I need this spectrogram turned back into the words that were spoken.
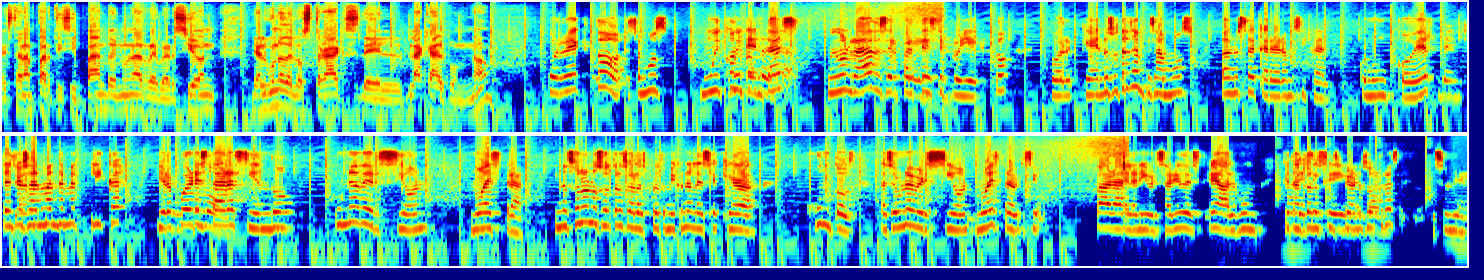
estarán participando en una reversión de alguno de los tracks del Black Album, ¿no? Correcto, estamos muy contentas, muy, honradas de ser parte de este proyecto porque nosotros empezamos toda nuestra carrera musical con un cover dentro de Salman de Metallica y ahora poder estar haciendo una versión nuestra. Y no solo nosotros solos, pero también con Alessia Kara juntos hacer una versión, nuestra versión para el aniversario de este álbum que tanto nos inspiró a nosotras es, un,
